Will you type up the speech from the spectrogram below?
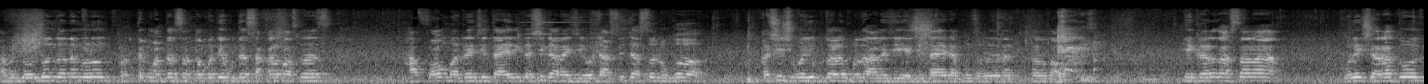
आम्ही दोन दोन जण मिळून प्रत्येक मतदारसंघामध्ये उद्या सकाळपासूनच हा फॉर्म भरण्याची तयारी कशी करायची? व जास्तीत जास्त लोक कशी शिवाजी पुतळ्यापर्यंत आणायची याची तयारी आपण सर्वजण करत आहोत. हे करत असताना पुणे शहरातून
